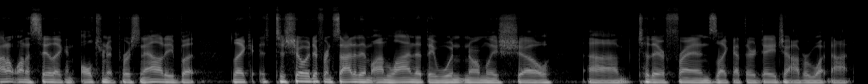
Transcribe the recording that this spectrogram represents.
I don't want to say like an alternate personality, but like to show a different side of them online that they wouldn't normally show um, to their friends, like at their day job or whatnot.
